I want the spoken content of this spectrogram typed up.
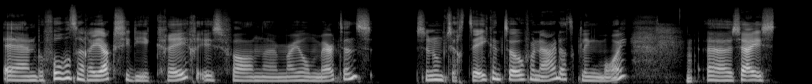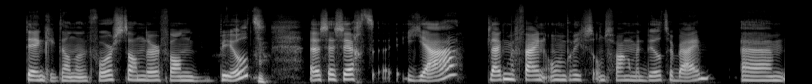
en bijvoorbeeld een reactie die ik kreeg is van eh, Marion Mertens. Ze noemt zich tekentovenaar, dat klinkt mooi. Eh, zij is denk ik dan een voorstander van beeld. Eh, zij zegt ja, het lijkt me fijn om een brief te ontvangen met beeld erbij. Ehm,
